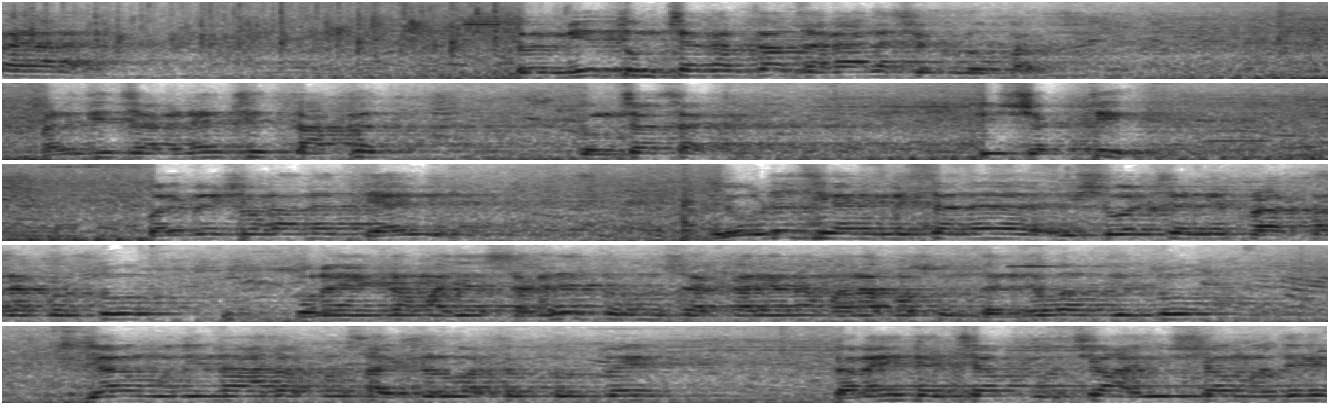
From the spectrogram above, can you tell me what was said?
तयार आहे. तर मी तुमच्याकरता जगायला शिकलो पाहिजे आणि ती जगण्याची ताकद तुमच्यासाठी ती शक्ती परमेश्वरानं द्यावी. एवढंच या निमित्तानं ईश्वरचरणी प्रार्थना करतो. पुन्हा एकदा माझ्या सगळ्या तरुण सहकार्यांना मनापासून धन्यवाद देतो. ज्या मुलींना आज आपण सायकल वाटप करतोय त्यांनाही त्यांच्या पुढच्या आयुष्यामध्ये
